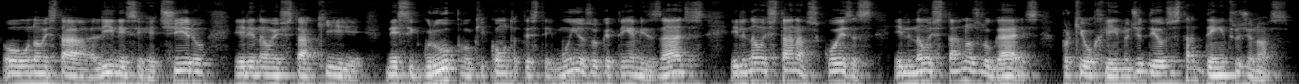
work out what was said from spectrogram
ou não está ali nesse retiro, ele não está aqui nesse grupo que conta testemunhos ou que tem amizades, ele não está nas coisas, ele não está nos lugares, porque o reino de Deus está dentro de nós.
